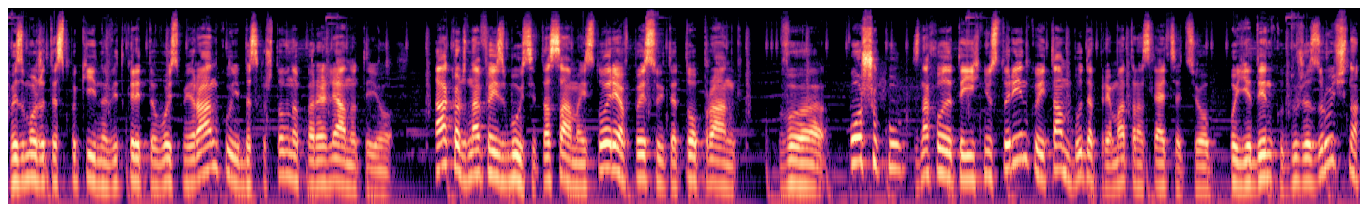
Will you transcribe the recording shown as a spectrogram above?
Ви зможете спокійно відкрити о 8 ранку і безкоштовно переглянути його. Також на Фейсбуці та сама історія. Вписуйте топ ранк в пошуку, знаходите їхню сторінку, і там буде пряма трансляція цього поєдинку. Дуже зручно.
